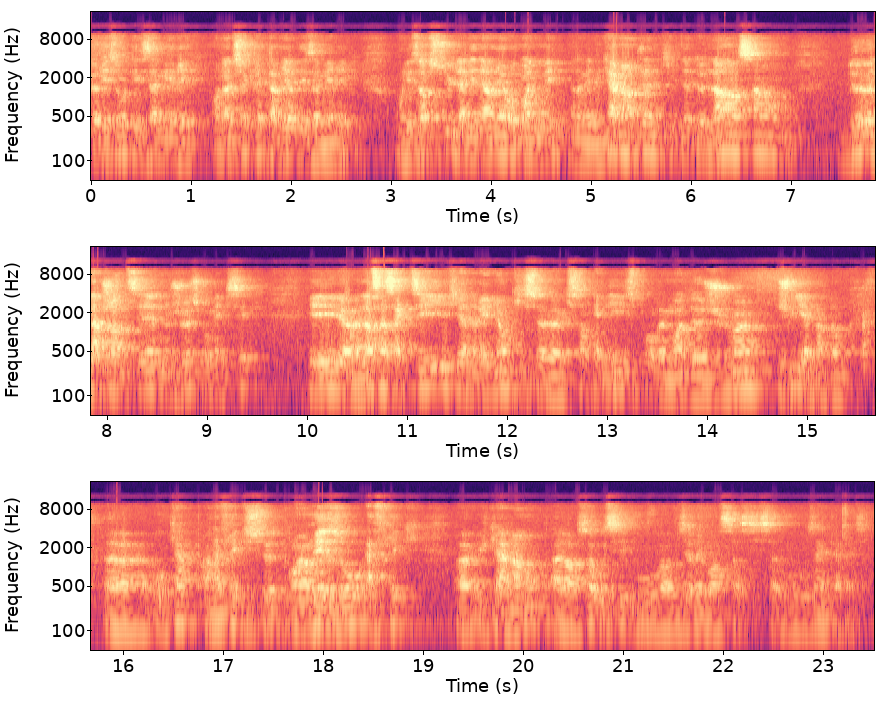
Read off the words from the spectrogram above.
le réseau des Amériques. On a le secrétariat des Amériques. On les a reçus l'année dernière au mois de mai. On avait une quarantaine qui venaient de l'ensemble de l'Argentine jusqu'au Mexique. Et euh, là, ça s'active. Il y a une réunion qui s'organise pour le mois de juin, juillet, pardon, euh, au Cap, en Afrique du Sud, pour un réseau Afrique U40. Euh, Alors ça aussi, vous, vous irez voir ça si ça vous intéresse.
